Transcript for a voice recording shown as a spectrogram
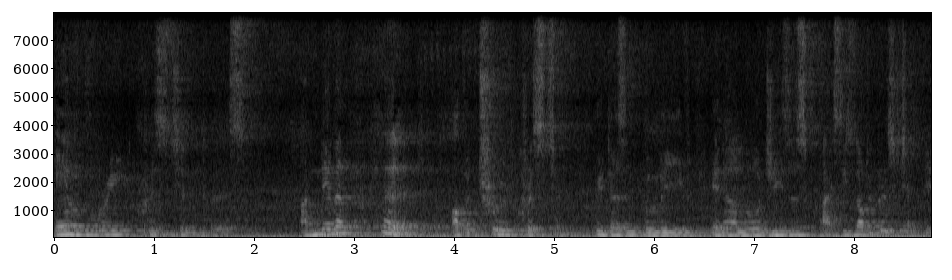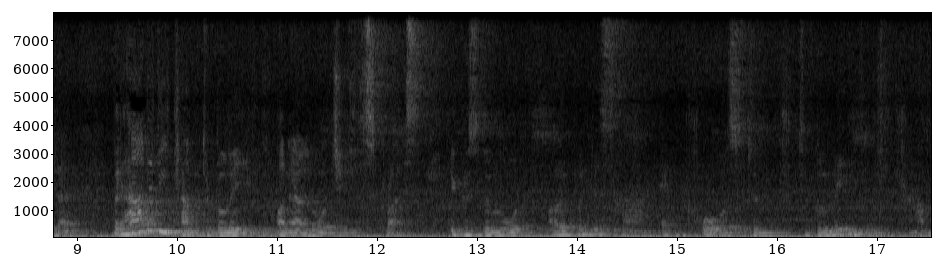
every Christian person. I've never heard of a true Christian who doesn't believe in our Lord Jesus Christ. He's not a Christian, you know. But how did he come to believe on our Lord Jesus Christ? Because the Lord opened his heart and caused him to believe and come.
